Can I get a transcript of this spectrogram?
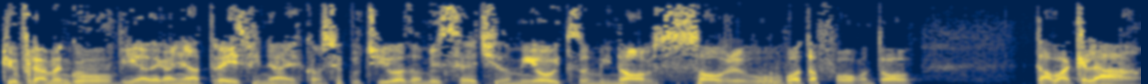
que o Flamengo vinha de ganhar três finais consecutivas, 2007, 2008, 2009, sobre o Botafogo, então estava aquela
